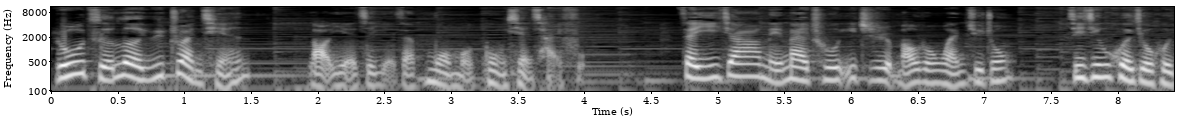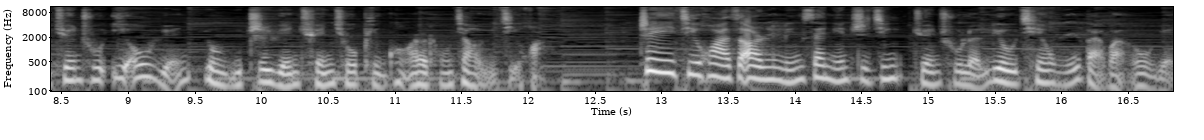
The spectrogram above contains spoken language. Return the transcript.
如此乐于赚钱，老爷子也在默默贡献财富。在宜家每卖出一只毛绒玩具中，基金会就会捐出一欧元，用于支援全球贫困儿童教育计划。这一计划自2003年至今捐出了6500万欧元，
